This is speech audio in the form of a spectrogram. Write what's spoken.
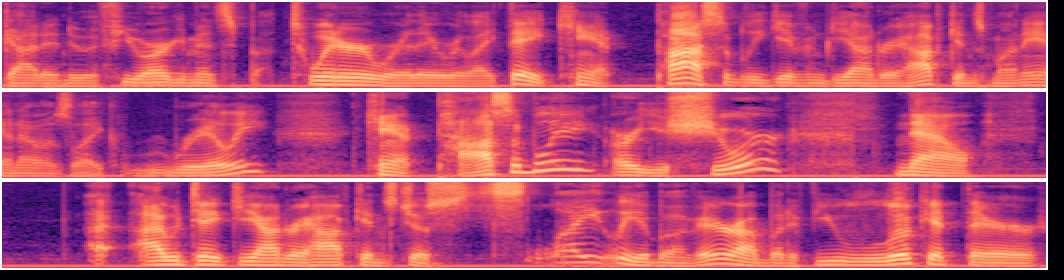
got into a few arguments about Twitter where they were like, they can't possibly give him DeAndre Hopkins money, and I was like, really? Can't possibly? Are you sure? Now, I, would take DeAndre Hopkins just slightly above A but if you look at their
